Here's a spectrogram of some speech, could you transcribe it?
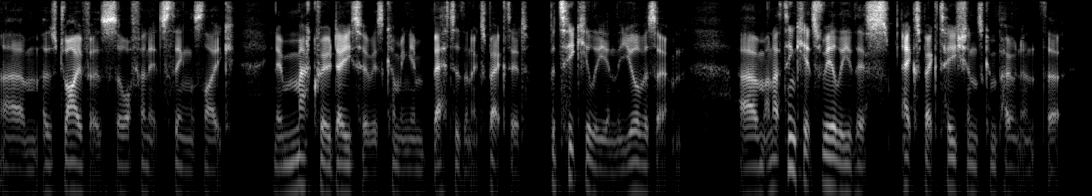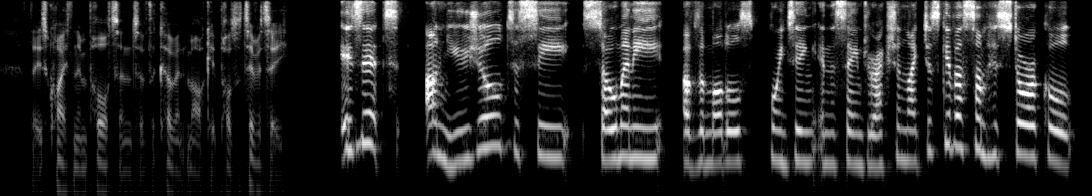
um, as drivers. So often it's things like you know, macro data is coming in better than expected, particularly in the eurozone. Um, and I think it's really this expectations component that, that is quite an important of the current market positivity. Is it unusual to see so many of the models pointing in the same direction? Like, just give us some historical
